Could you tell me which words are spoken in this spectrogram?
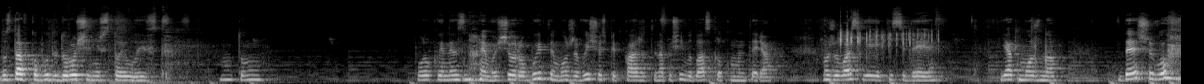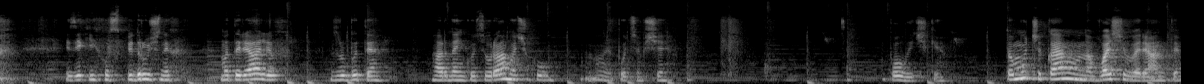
Доставка буде дорожча, ніж той лист. Ну тому поки не знаємо, що робити, може ви щось підкажете. Напишіть, будь ласка, в коментарях. Може, у вас є якісь ідеї, як можна дешево із якихось підручних матеріалів зробити гарненьку цю рамочку, ну і потім ще полички. Тому чекаємо на ваші варіанти.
